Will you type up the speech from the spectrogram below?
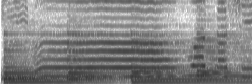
今 私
